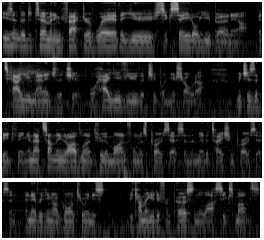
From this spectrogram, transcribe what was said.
isn't the determining factor of whether you succeed or you burn out. It's how you manage the chip or how you view the chip on your shoulder, which is a big thing. And that's something that I've learned through the mindfulness process and the meditation process and, and everything I've gone through in this becoming a different person the last six months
